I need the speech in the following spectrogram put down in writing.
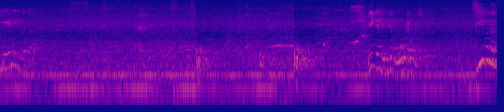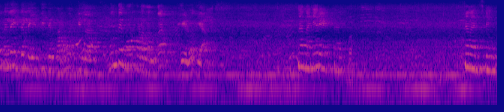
ಹೇಳಿ ಇವಾಗ ಈಗ ನಿಮಗೆ ಮೂರನೇ ಪ್ರಶ್ನೆ ಜೀವನದ ಮೇಲೆ ಇದೆಲ್ಲ ಇದ್ದಿದೆ ಪರವಾಗಿಲ್ಲ ಮುಂದೆ ನೋಡ್ಕೊಳ್ಳೋಣ ಅಂತ ಹೇಳೋದು ಯಾರು ನಮ್ಮ ಮನೆಯವ್ರು ಹೇಳ್ತಾರೆ ನಮ್ಮ ಹಸ್ಬೆಂಡ್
